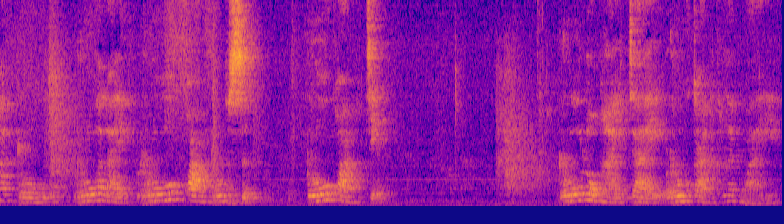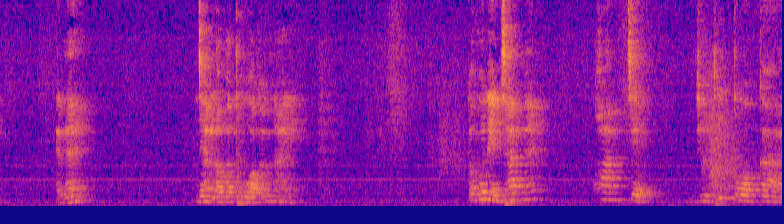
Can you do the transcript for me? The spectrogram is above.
าตุรู้ รู้อะไร รู้ความรู้สึก รู้ความเจ็บ รู้ลมหายใจ รู้การเคลื่อนไหว เห็นไหมเนี่ยเรามาทัวร์ข้างใน แล้วคุณเห็นชัดไหมความเจ็บ อยู่ที่ตัวกาย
